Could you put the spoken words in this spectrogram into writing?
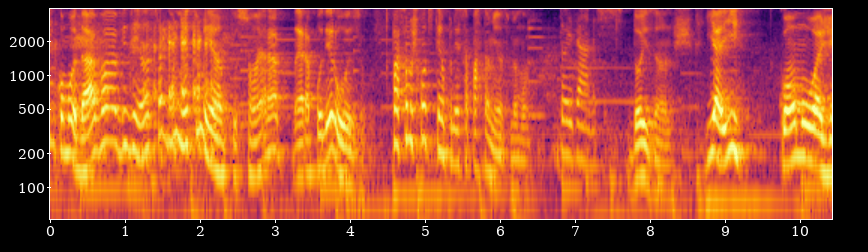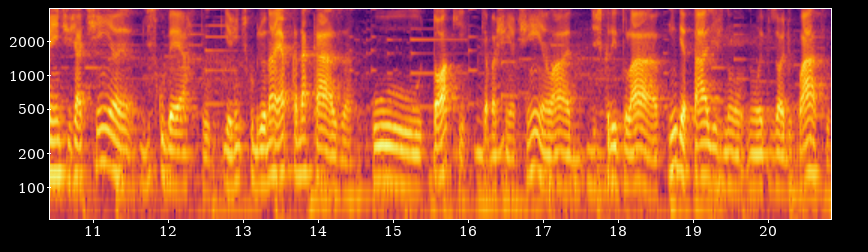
incomodava a vizinhança bonito mesmo, porque o som era, era poderoso. Passamos quanto tempo nesse apartamento, meu amor? Dois anos. Dois anos. E aí, como a gente já tinha descoberto, e a gente descobriu na época da casa, o toque que a baixinha tinha, lá descrito lá em detalhes no, no episódio 4,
